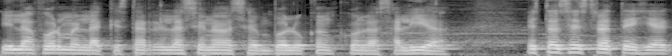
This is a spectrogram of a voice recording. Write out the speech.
y la forma en la que están relacionadas se involucran con la salida. Estas estrategias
